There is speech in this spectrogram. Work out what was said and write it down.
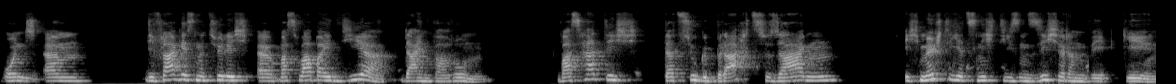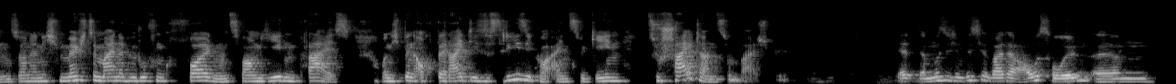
Und ähm, die Frage ist natürlich, äh, was war bei dir dein Warum? Was hat dich dazu gebracht zu sagen, ich möchte jetzt nicht diesen sicheren Weg gehen, sondern ich möchte meiner Berufung folgen und zwar um jeden Preis. Und ich bin auch bereit, dieses Risiko einzugehen, zu scheitern zum Beispiel. Ja, da muss ich ein bisschen weiter ausholen. Ähm,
